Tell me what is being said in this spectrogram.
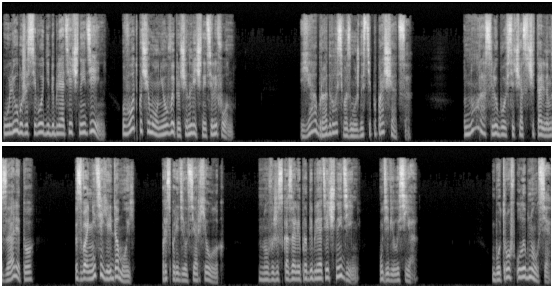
У Любы же сегодня библиотечный день. Вот почему у нее выключен личный телефон. Я обрадовалась возможности попрощаться. Ну, раз Любовь сейчас в читальном зале, то... «Звоните ей домой», — распорядился археолог. «Но вы же сказали про библиотечный день», — удивилась я. Бутров улыбнулся.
